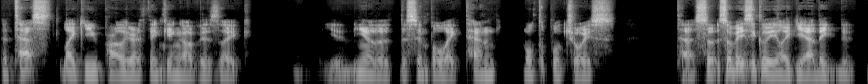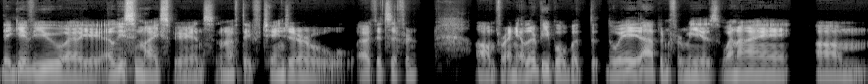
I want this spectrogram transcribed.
the test like you probably are thinking of is like you, you know the the simple like 10 multiple choice test so so basically like yeah they they give you a at least in my experience i don't know if they've changed it or if it's different um, for any other people but the, the way it happened for me is when i um,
